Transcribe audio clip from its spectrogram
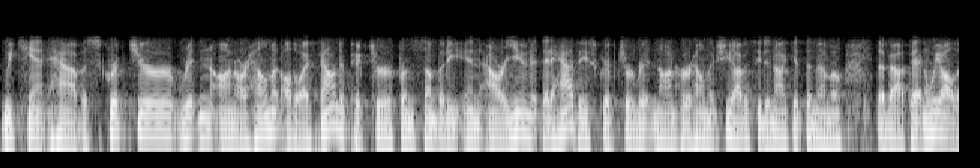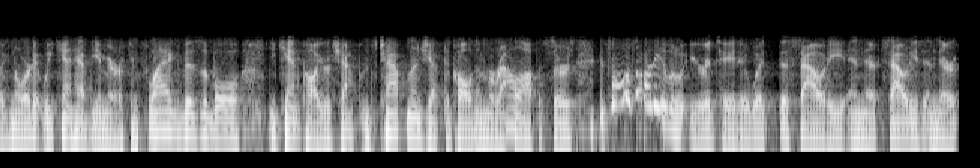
We can't have a scripture written on our helmet, although I found a picture from somebody in our unit that has a scripture written on her helmet. She obviously did not get the memo about that, and we all ignored it. We can't have the American flag visible. You can't call your chaplains chaplains. You have to call them morale officers. And so I was already a little irritated with the Saudi and their Saudis and their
